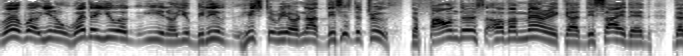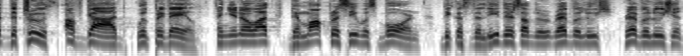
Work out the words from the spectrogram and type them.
well, well, you know, whether you you know you believe history or not, this is the truth. The founders of America decided that the truth of God will prevail. And you know what? Democracy was born because the leaders of the revolution, revolution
